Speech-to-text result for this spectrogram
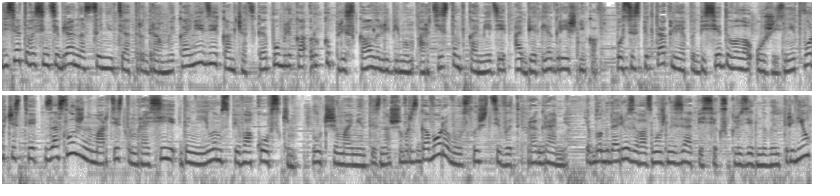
10 сентября на сцене театра драмы и комедии камчатская публика рукоплескала любимым артистам в комедии «Обед для грешников». После спектакля я побеседовала о жизни и творчестве с заслуженным артистом России Даниилом Спиваковским. Лучшие моменты из нашего разговора вы услышите в этой программе. Я благодарю за возможность записи эксклюзивного интервью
